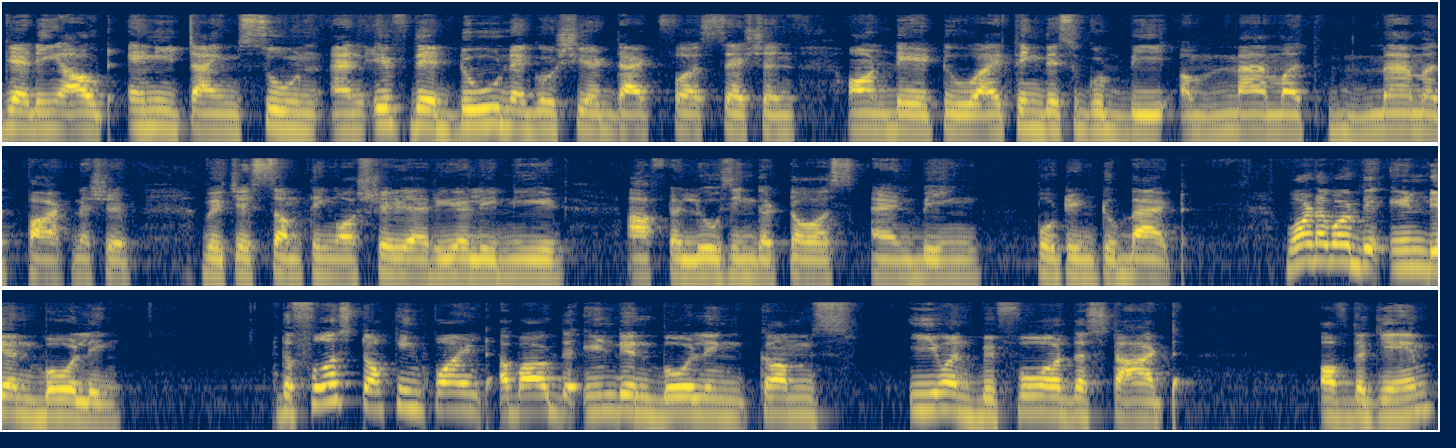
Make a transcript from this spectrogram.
getting out anytime soon. And if they do negotiate that first session on day two, I think this could be a mammoth, mammoth partnership, which is something Australia really need after losing the toss and being put into bat. What about the Indian bowling? The first talking point about the Indian bowling comes even before the start of the game,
